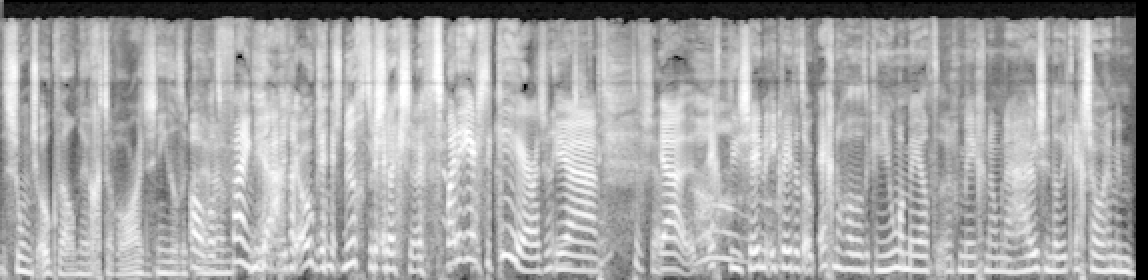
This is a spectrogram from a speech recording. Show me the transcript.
soms ook wel nuchter hoor. Het is niet dat ik... Oh, wat eh, fijn Ja. dat je ook soms nuchter seks hebt. Maar de eerste keer, zo'n Ja. eerste date of zo. Ja, echt die zenuw. Ik weet dat ook echt nog wel dat ik een jongen mee had eh, meegenomen naar huis. En dat ik echt zo hem in,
